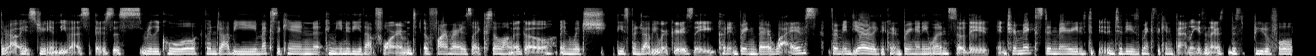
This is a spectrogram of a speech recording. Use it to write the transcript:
throughout history in the US. There's this really cool Punjabi Mexican community that formed of farmers like so long ago in which these Punjabi workers they couldn't bring their wives from India or like they couldn't bring anyone so they intermixed and married into these Mexican families and there's this beautiful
